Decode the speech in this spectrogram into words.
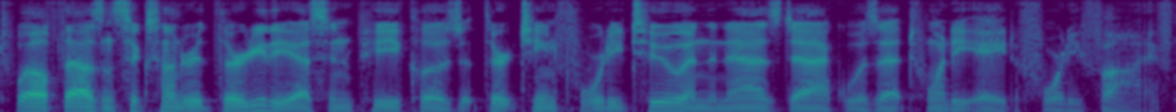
12,630. The S&P closed at 1342 and the Nasdaq was at 2845.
